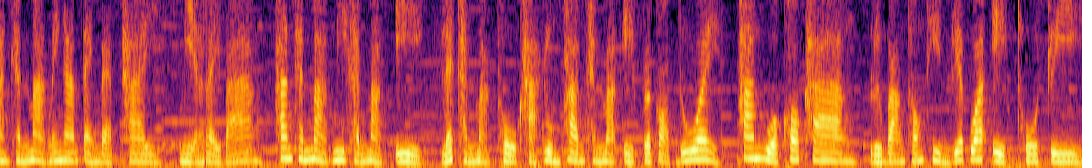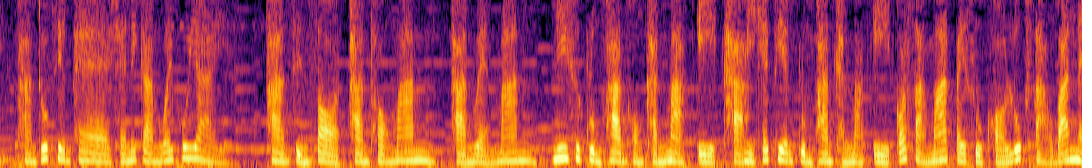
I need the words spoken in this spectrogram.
ผ่านขันหมากในงานแต่งแบบไทย มีอะไรบ้าง ผ่านขันหมากมีขันหมากเอก และขันหมากโทค่ะ กลุ่มผ่านขันหมากเอกประกอบด้วยผ่านหัวคอคาง หรือบางท้องถิ่นเรียกว่าเอกโทตรี ผ่านทูบเทียนแพรใช้ในการไหว้ผู้ใหญ่ผ่านสินสอดผ่านทองมั่น ผ่านแหวนมั่น นี่คือกลุ่มพานของขันหมากเอกค่ะ มีแค่เพียงกลุ่มพานขันหมากเอกก็สามารถไปสู่ขอลูกสาวบ้านไหน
